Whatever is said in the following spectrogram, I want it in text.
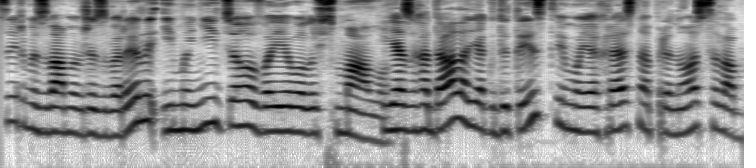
Сир ми з вами вже зварили, і мені цього виявилось мало. Я згадала, як в дитинстві моя хресна приносила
